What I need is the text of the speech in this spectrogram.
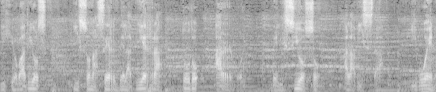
Y Jehová Dios hizo nacer de la tierra todo árbol delicioso a la vista y bueno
